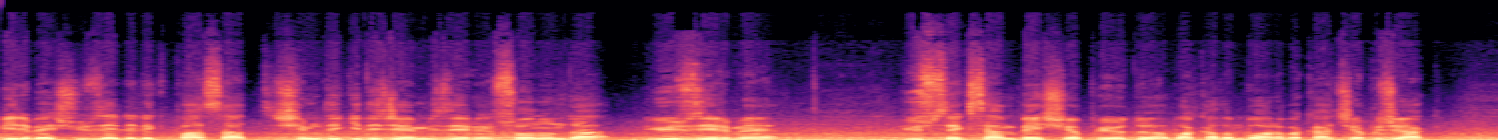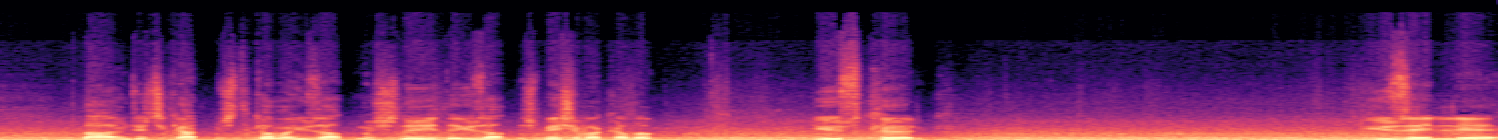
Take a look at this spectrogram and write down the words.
1550'lik Passat şimdi gideceğimiz yerin sonunda 120 185 yapıyordu. Bakalım bu araba kaç yapacak. Daha önce çıkartmıştık ama 160'lıydı. 165'i bakalım. 140 150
